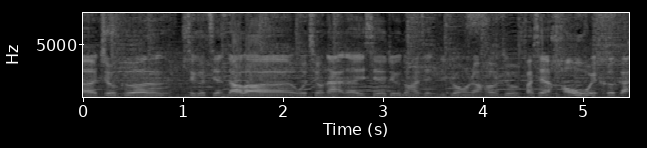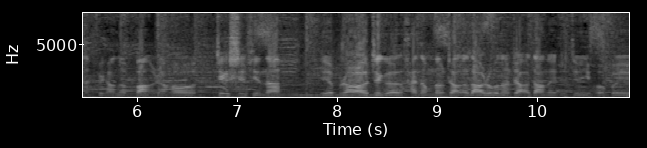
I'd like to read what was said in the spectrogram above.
呃这首歌这个剪到了我亲奶的一些这个动画剪辑中，然后就发现毫无违和感，非常的棒。然后这个视频呢也不知道这个还能不能找得到，如果能找得到呢，志军一会儿会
